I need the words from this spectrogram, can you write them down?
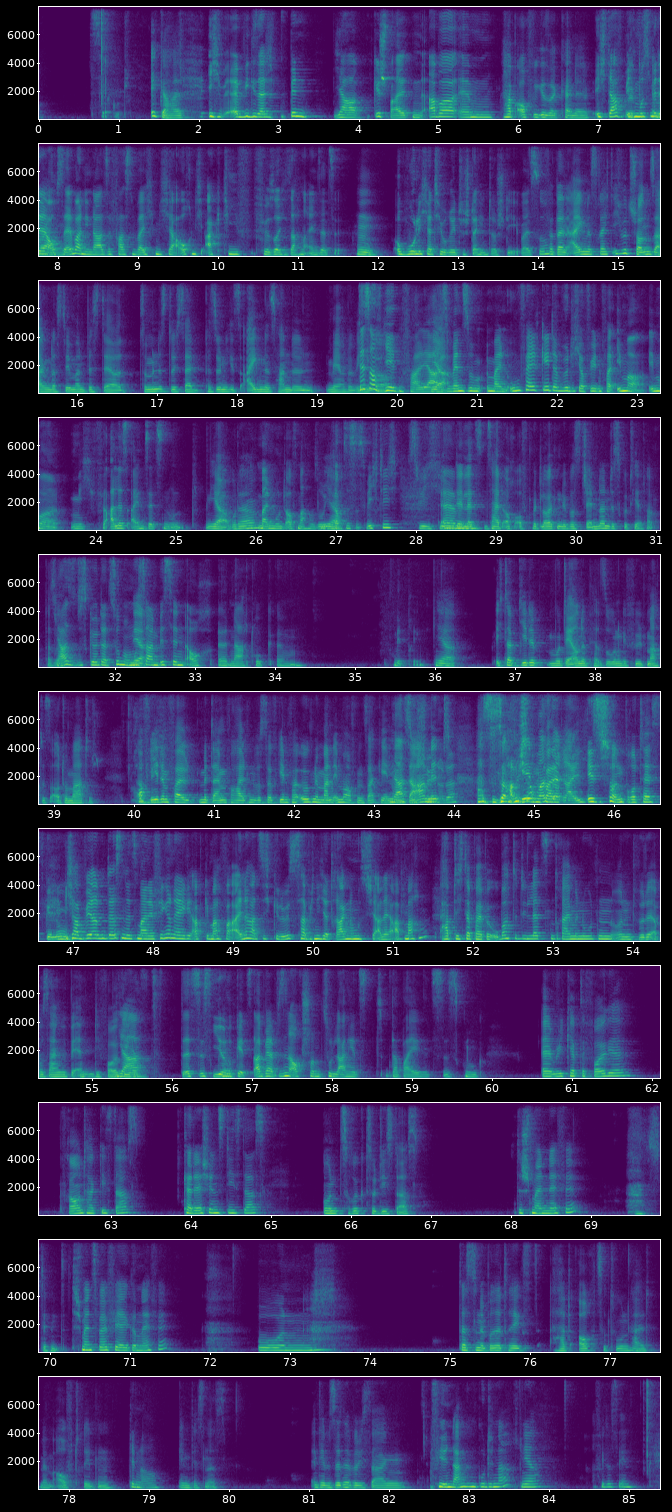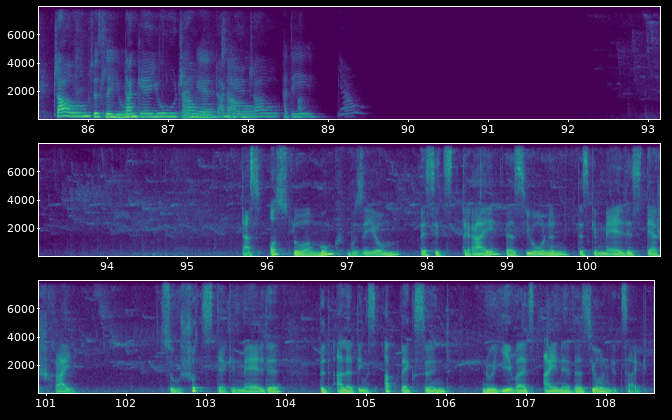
Sehr gut. Egal. Ich, äh, wie gesagt, ich bin ja, gespalten. Aber ähm, habe auch, wie gesagt, keine. Ich darf, ich muss mir da ja auch selber an die Nase fassen, weil ich mich ja auch nicht aktiv für solche Sachen einsetze. Hm. Obwohl ich ja theoretisch dahinter stehe, weißt du? Für dein eigenes Recht. Ich würde schon sagen, dass du jemand bist, der zumindest durch sein persönliches eigenes Handeln mehr oder weniger. Das auf jeden Fall, ja. ja. Also wenn es um mein Umfeld geht, dann würde ich auf jeden Fall immer, immer mich für alles einsetzen und ja, oder? meinen Mund aufmachen. So. Ich glaube, das ist wichtig. Das ist, wie ich in ähm, der letzten Zeit auch oft mit Leuten übers Gendern diskutiert habe. Also, ja, also das gehört dazu. Man muss da ein bisschen auch äh, Nachdruck ähm, mitbringen. Ja. Ich glaube, jede moderne Person gefühlt macht es automatisch auf jeden Fall mit deinem Verhalten wirst du auf jeden Fall irgendeinem Mann immer auf den Sack gehen. Ja, und damit schön, hast du es auf jeden Fall erreicht. Ist schon Protest genug. Ich habe währenddessen jetzt meine Fingernägel abgemacht, weil einer hat sich gelöst, das habe ich nicht ertragen, dann musste ich alle abmachen. Hab dich dabei beobachtet die letzten drei Minuten und würde aber sagen, wir beenden die Folge ja, jetzt. Das ist hier. genug jetzt. Aber wir sind auch schon zu lang jetzt dabei. Jetzt ist genug. Äh, Recap der Folge. Frauentag dies, das. Kardashians dies, das. Und zurück zu dies, das. Das ist mein Neffe. Stimmt. Das ist mein zwölfjähriger Neffe. Und dass du eine Brille trägst, hat auch zu tun halt mit dem Auftreten. Genau. Im Business. In dem Sinne würde ich sagen. Vielen Dank und gute Nacht. Ja. Auf Wiedersehen. Ciao. Tschüss, Leju. Danke, Jo. Ciao. Danke, danke ciao. ciao. Ade. Das Osloer Munkmuseum besitzt drei Versionen des Gemäldes Der Schrei. Zum Schutz der Gemälde wird allerdings abwechselnd nur jeweils eine Version gezeigt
